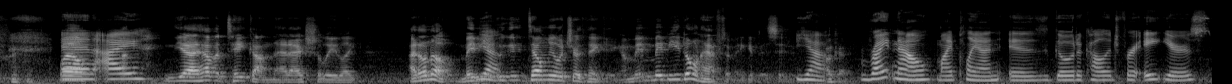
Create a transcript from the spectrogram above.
Well, and I. Yeah, I have a take on that actually. Like, I don't know. Maybe Yeah. you, tell me what you're thinking. I mean, maybe you don't have to make a decision. Yeah. Okay. Right now, my plan is go to college for eight years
